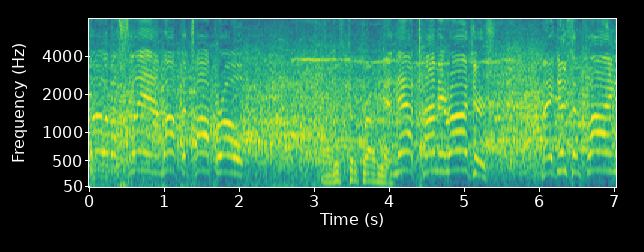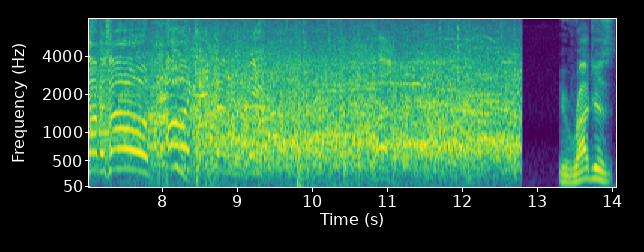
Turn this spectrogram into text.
Sullivan slammed off the top rope. All right, listen to the crowd here. And now Tommy Rogers may do some flying Rogers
